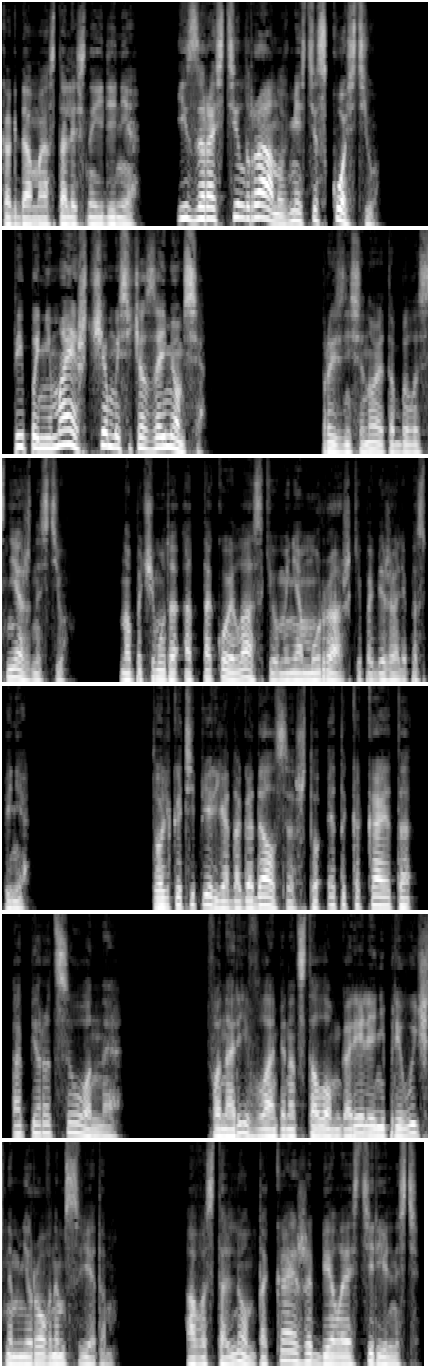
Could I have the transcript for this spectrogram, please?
когда мы остались наедине. «И зарастил рану вместе с костью. Ты понимаешь, чем мы сейчас займемся?» Произнесено это было с нежностью, но почему-то от такой ласки у меня мурашки побежали по спине. Только теперь я догадался, что это какая-то операционная. Фонари в лампе над столом горели непривычным неровным светом, а в остальном такая же белая стерильность.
